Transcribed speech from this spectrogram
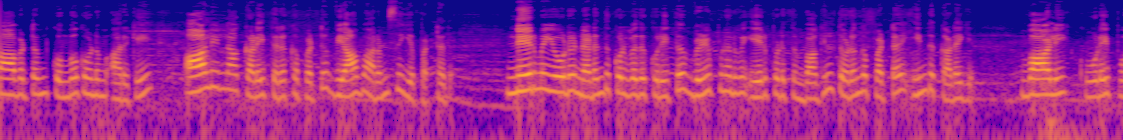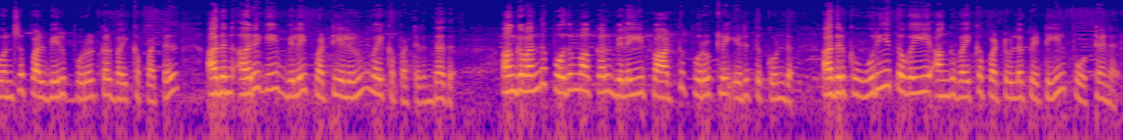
மாவட்டம் கும்பகோணம் அருகே ஆளில்லா கடை திறக்கப்பட்டு வியாபாரம் செய்யப்பட்டது. நேர்மையோடு நடந்து கொள்வது குறித்து விழிப்புணர்வு ஏற்படுத்தும் வகையில் தொடங்கப்பட்ட இந்த கடையில் வாளி கூடை போன்ற பல்வேறு பொருட்கள் வைக்கப்பட்டு அதன் அருகே விலை பட்டியலிலும் வைக்கப்பட்டிருந்தது. அங்கு வந்த பொதுமக்கள் விலையை பார்த்து பொருட்களை எடுத்துக்கொண்டு அதற்கு உரிய தொகையை அங்கு வைக்கப்பட்டுள்ள பெட்டியில் போட்டனர்.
